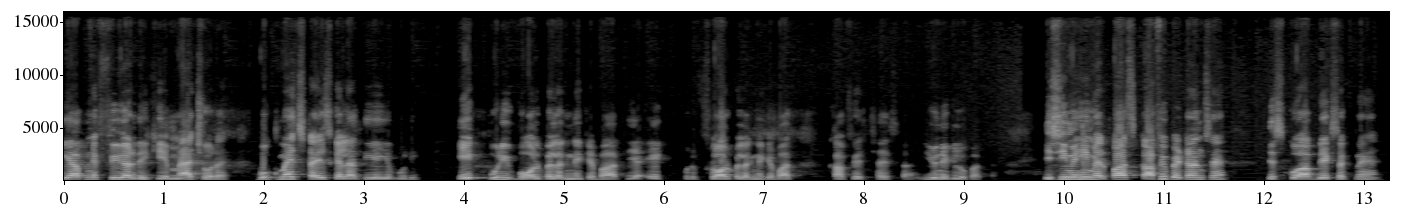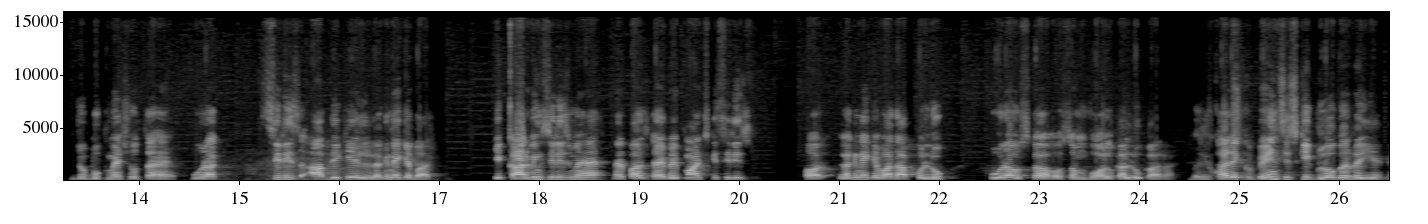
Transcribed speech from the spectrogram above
ये आपने फिगर देखी है मैच हो रहा है। बुक मैच टाइल्स कहलाती है ये पूरी। एक पूरी वॉल पे लगने के बाद या एक पूरे फ्लोर पे लगने के बाद काफ़ी अच्छा इसका यूनिक लुक आता है। इसी में ही मेरे पास काफ़ी पैटर्न्स हैं। जिसको आप देख सकते हैं जो बुक मैच होता है पूरा सीरीज़ आप देखिए लगने के बाद ये कार्विंग सीरीज़ में है मेरे पास ढाई बाई पाँच की सीरीज़ और लगने के बाद आपको लुक पूरा उसका ओसम वॉल का लुक आ रहा है। हर एक वेंस इसकी ग्लो कर रही है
